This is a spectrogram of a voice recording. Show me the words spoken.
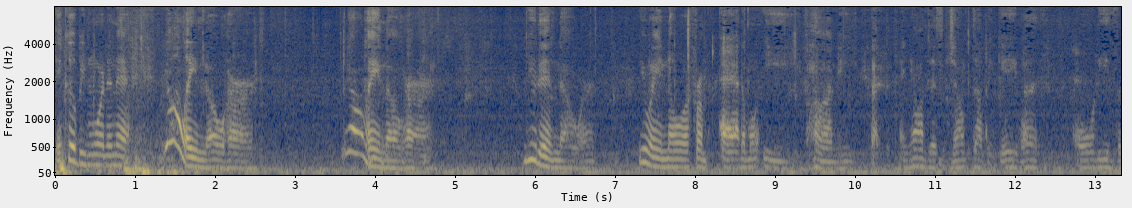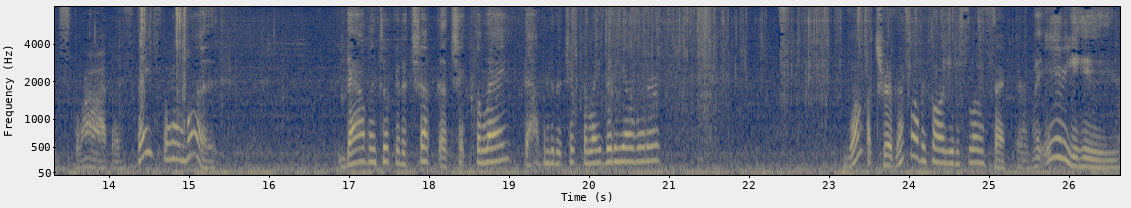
It could be more than that. Y'all ain't know her. Y'all ain't know her. You didn't know her. You ain't know her from Adam or Eve, honey. And y'all just jumped up and gave her all these subscribers. Based on what? Dalvin took her to Chuck, a Chick-fil-A. Dalvin did a Chick-fil-A video with her. Y'all a trip. That's why we call you the slow sector. But anywho,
